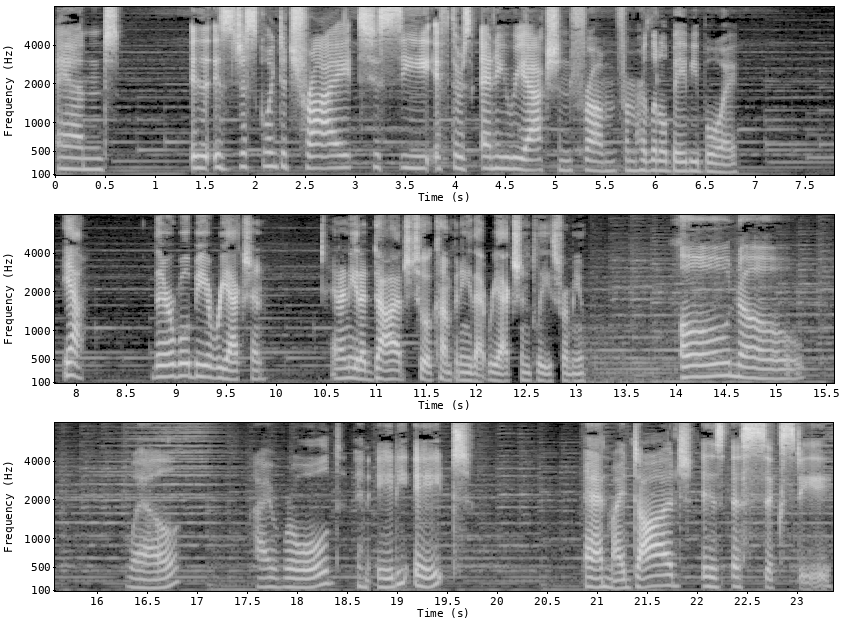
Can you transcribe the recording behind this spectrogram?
And is just going to try to see if there's any reaction from from her little baby boy. Yeah. There will be a reaction. And I need a dodge to accompany that reaction, please, from you. Oh no. Well, I rolled an 88, and my dodge is a 60.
